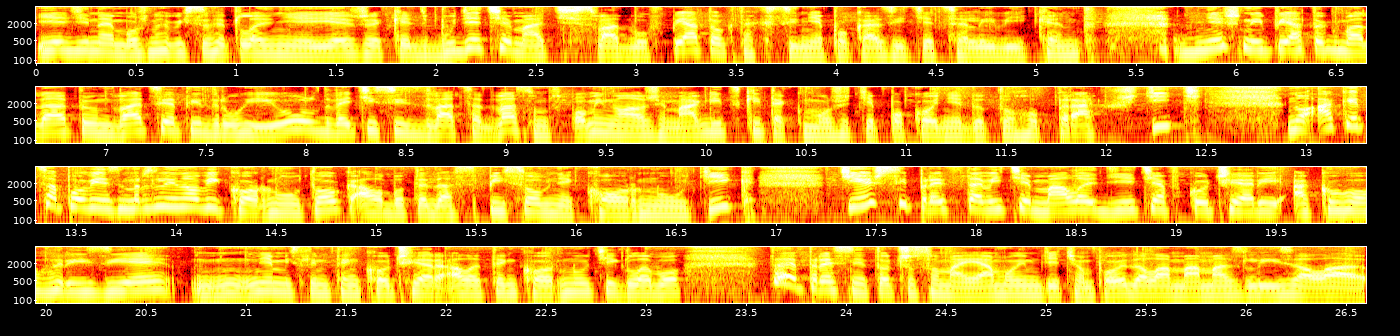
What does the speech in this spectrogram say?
Jediné možné vysvetlenie je, že keď budete mať svadbu v piatok, tak si nepokazíte celý víkend. Dnešný piatok má dátum 22. júl 2022. Som spomínala, že magicky, tak môžete pokojne do toho praštiť. No a keď sa povie zmrzlinový kornútok, alebo teda spisovne kornútik, tiež si predstavíte malé dieťa v kočiari, ako ho hryzie nemyslím ten kočiar, ale ten kornútik, lebo to je presne to, čo som aj ja mojim deťom povedala. Mama zlízala e,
